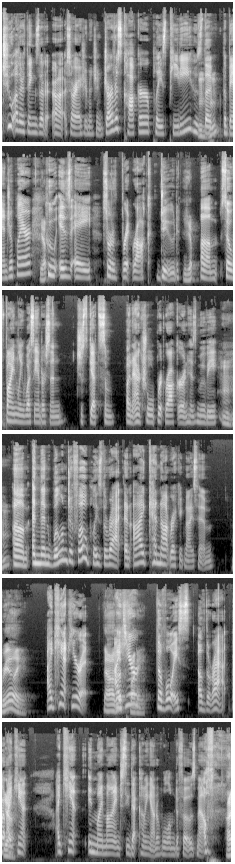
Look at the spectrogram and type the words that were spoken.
two other things that uh, sorry, I should mention. Jarvis Cocker plays Petey, who's the Mhm. the banjo player, Yep. who is a sort of Brit rock dude. Yep. Um, so finally, Wes Anderson just gets some an actual Brit rocker in his movie. hmm Um, and then Willem Dafoe plays the rat, and I cannot recognize him. Really? I can't hear it. Oh, I hear funny. the voice of the rat, but I can't. I can't in my mind see that coming out of Willem Dafoe's mouth. I,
